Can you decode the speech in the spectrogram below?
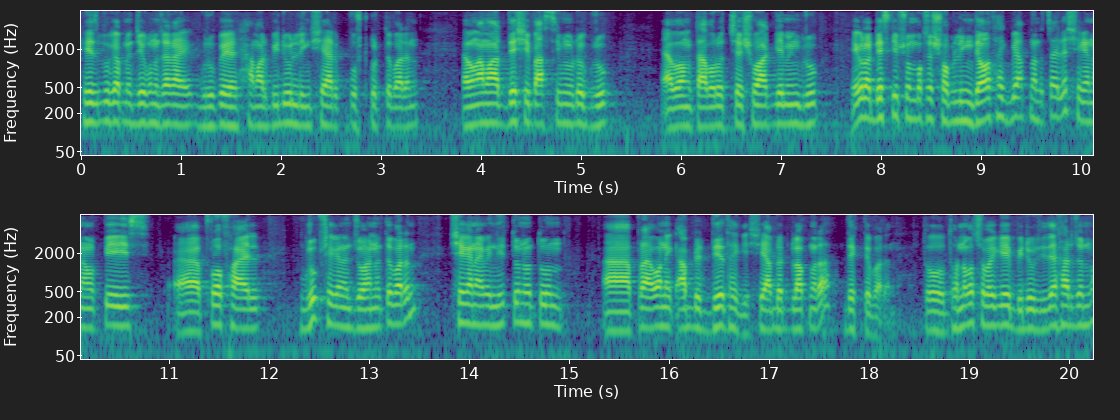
ফেসবুকে আপনি যে কোনো জায়গায় গ্রুপে আমার ভিডিওর লিঙ্ক শেয়ার পোস্ট করতে পারেন এবং আমার দেশি বাস সিমুলেটর গ্রুপ এবং তারপর হচ্ছে সোয়াগ গেমিং গ্রুপ, এগুলো ডেসক্রিপশন বক্সে সব লিঙ্ক দেওয়া থাকবে। আপনারা চাইলে সেখানে আমার পেজ প্রোফাইল গ্রুপ, সেখানে জয়েন হতে পারেন। সেখানে আমি নিত্য নতুন প্রায় অনেক আপডেট দিয়ে থাকি। সেই আপডেটগুলো আপনারা দেখতে পারেন। তো ধন্যবাদ সবাইকে ভিডিওটি দেখার জন্য।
